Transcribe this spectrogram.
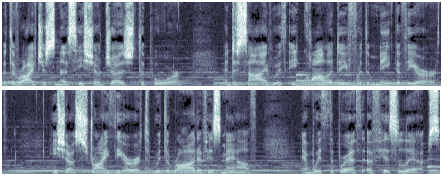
But the righteousness he shall judge the poor, and decide with equality for the meek of the earth. He shall strike the earth with the rod of his mouth, and with the breath of his lips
